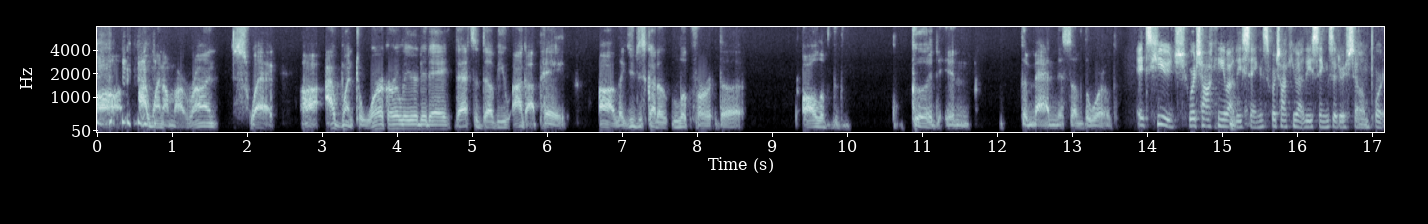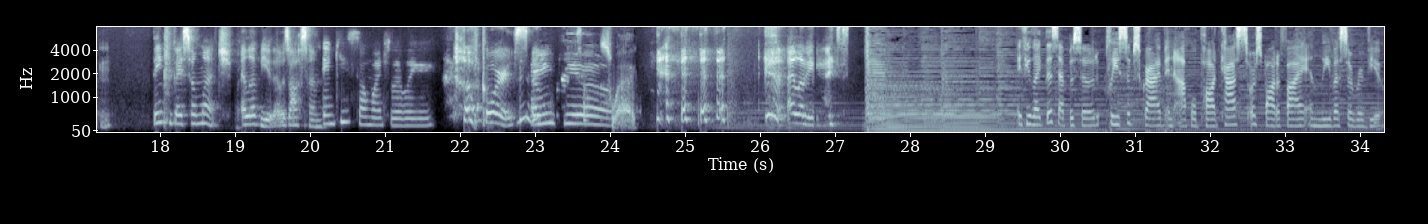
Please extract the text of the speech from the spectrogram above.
Uh, I went on my run, swag. Uh, I went to work earlier today. That's a W. I got paid. Uh, like you just got to look for the all of the good in the madness of the world. It's huge. We're talking about these things. We're talking about these things that are so important. Thank you guys so much. I love you. That was awesome. Thank you so much, Lily. of course. Thank you. Swag. I love you guys. If you like this episode, please subscribe in Apple Podcasts or Spotify and leave us a review.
